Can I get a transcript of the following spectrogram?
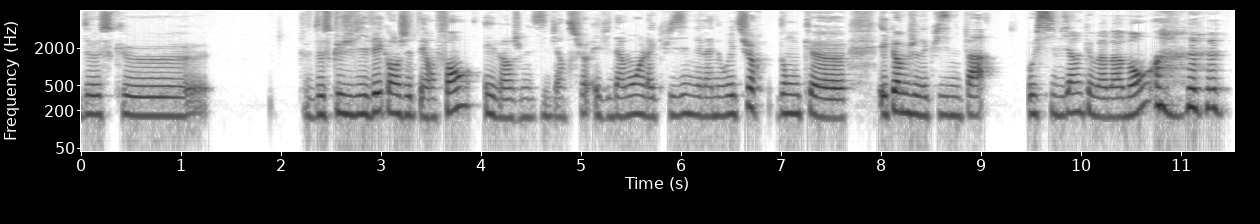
de ce que de ce que je vivais quand j'étais enfant? Et ben je me dis bien sûr évidemment la cuisine et la nourriture donc et comme je ne cuisine pas aussi bien que ma maman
